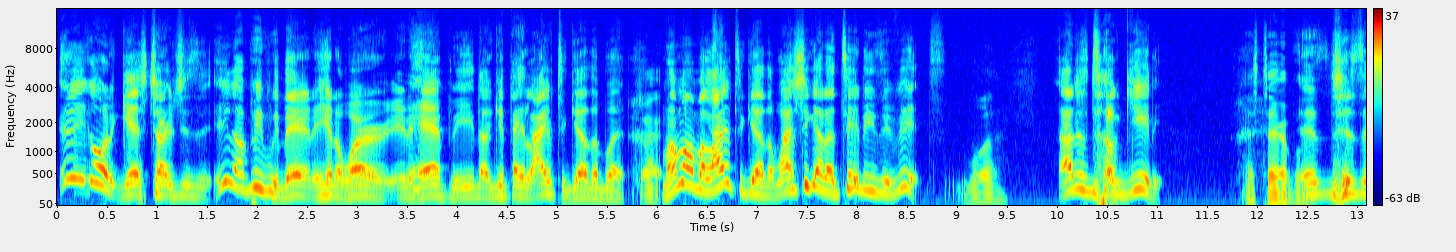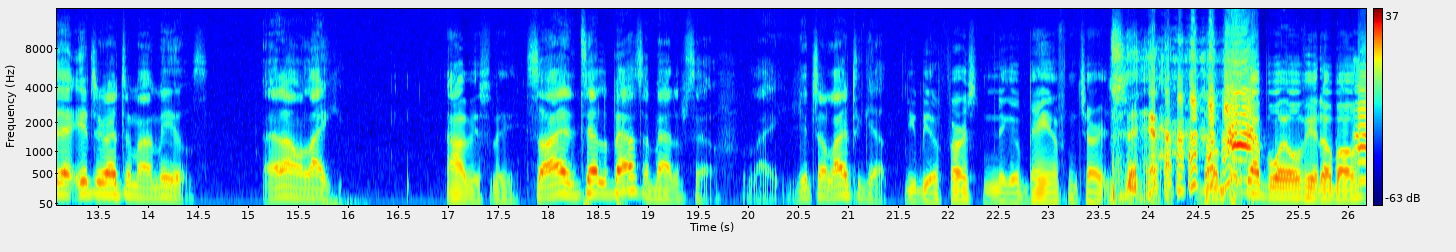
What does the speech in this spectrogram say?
they go to guest churches. You know, people there to hear the word and happy, you know, get their life together. But Right. my mama life together. Why she got to attend these events? Boy, I just don't get it. that's terrible. It's just that interrupting my meals. And I don't like it. Obviously, So I had to tell the pastor about himself. Like, get your life together. you be the first nigga banned from church. don't bring that boy over here no more.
